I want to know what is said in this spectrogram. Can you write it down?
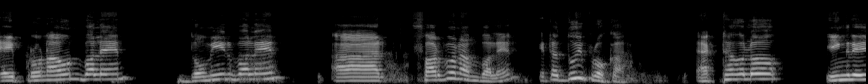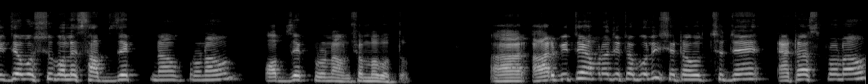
এই প্রোনাউন বলেন দমির বলেন, আর সর্বনাম বলেন, এটা দুই প্রকার। একটা হলো ইংরেজিতে অবশ্য বলে subject noun pronoun object pronoun সম্ভবত। আর আরবিতে আমরা যেটা বলি, সেটা হচ্ছে যে অ্যাটাচ প্রোনাউন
